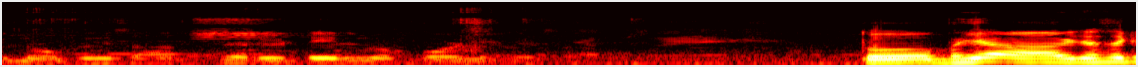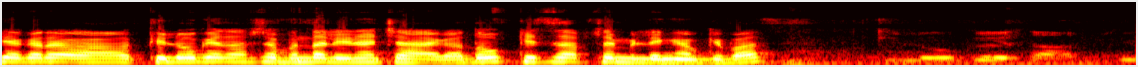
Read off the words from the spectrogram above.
किलो के हिसाब से रिटेल में पौंड के हिसाब से। तो भैया जैसे कि अगर किलो के हिसाब से बंदा लेना चाहेगा तो किस हिसाब से मिलेंगे आपके पास? किलो के हिसाब से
